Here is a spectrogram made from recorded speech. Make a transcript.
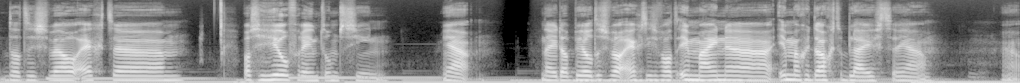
dat is wel echt, ehm, was heel vreemd om te zien. Ja. Nee, dat beeld is wel echt iets wat in mijn, in mijn gedachten blijft, ja. Ja.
